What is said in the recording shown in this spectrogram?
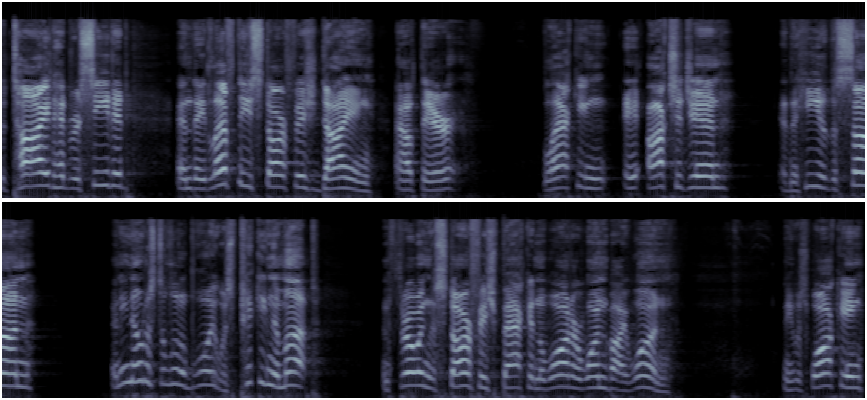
The tide had receded, and they left these starfish dying out there, lacking oxygen and the heat of the sun. And he noticed a little boy was picking them up and throwing the starfish back in the water one by one. He was walking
